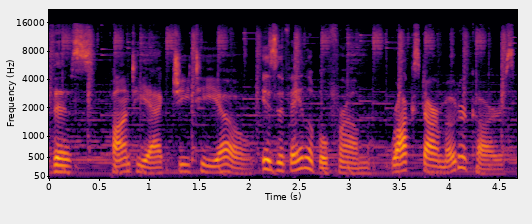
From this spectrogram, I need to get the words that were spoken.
This Pontiac GTO is available from Rockstar Motor Cars.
